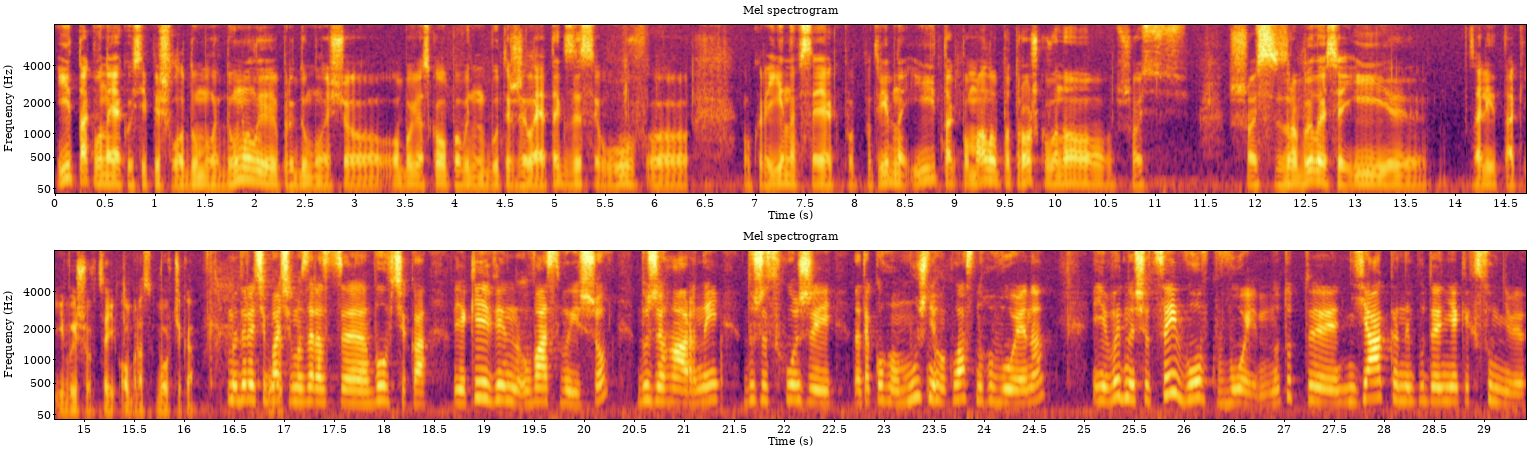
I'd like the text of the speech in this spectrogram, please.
І так воно якось і пішло. Думали, думали, придумали, що обов'язково повинен бути жилетик ЗСУ, о, Україна, все як потрібно. І так помалу, потрошку воно щось, щось зробилося, і е, взагалі так і вийшов цей образ Вовчика. Ми, до речі, Ось. бачимо зараз е, Вовчика, який він у вас вийшов. Дуже гарний, дуже схожий на такого мужнього, класного воїна. І видно, що цей вовк воїн. Ну тут е, ніяк не буде ніяких сумнівів.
